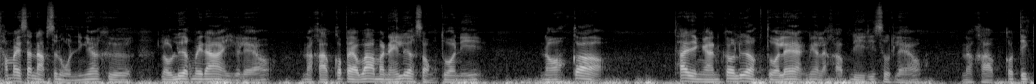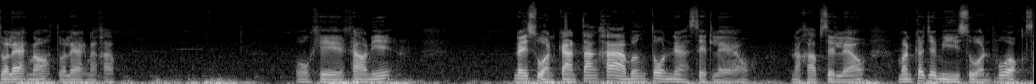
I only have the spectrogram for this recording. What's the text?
ถ้าไม่สนับสนุนอย่างเงี้ยคือเราเลือกไม่ได้อยู่แล้วนะครับ ก็แปลว่ามันให้เลือก 2 ตัวนี้เนาะก็ ถ้าอย่างนั้นก็เลือกตัวแรกเนี่ยแหละครับดีที่สุดแล้วนะครับ ก็ติ๊กตัวแรกเนาะตัวแรกนะครับ โอเคคราวนี้ ในส่วนการตั้งค่าเบื้องต้นเนี่ยเสร็จแล้วนะครับ เสร็จแล้วมันก็จะมีส่วนพวกไซ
